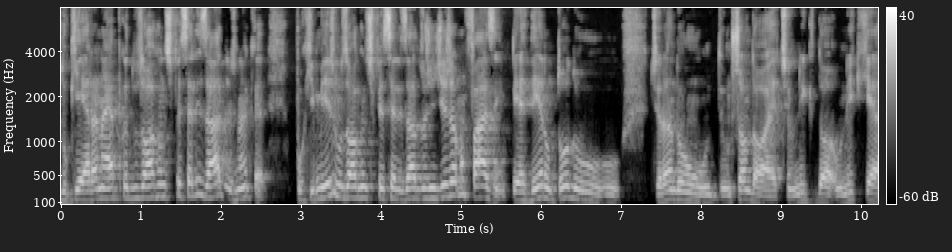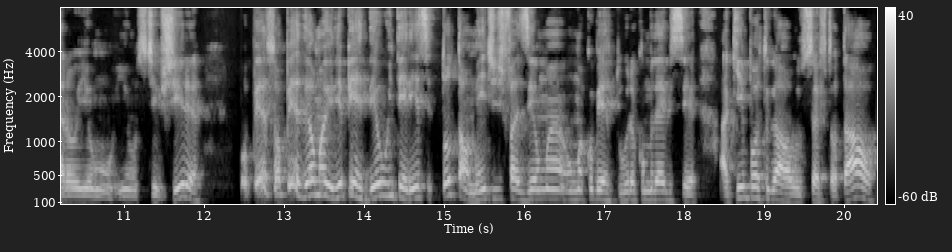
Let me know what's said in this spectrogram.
do que era na época dos órgãos especializados, né, cara? Porque mesmo os órgãos especializados hoje em dia já não fazem, perderam todo o. tirando um, um Sean Doherty, um Nick, Do, um Nick Carroll e um, e um Steve Shearer, o pessoal perdeu, a maioria perdeu o interesse totalmente de fazer uma, uma cobertura como deve ser. Aqui em Portugal, o Surf Total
